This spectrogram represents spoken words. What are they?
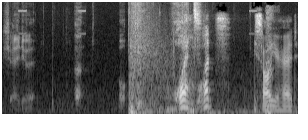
Should I do it? Uh, oh. What? Oh, what? He saw your head.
